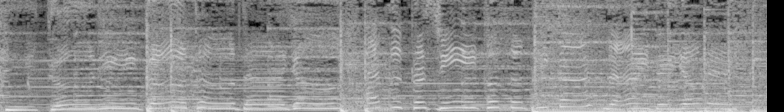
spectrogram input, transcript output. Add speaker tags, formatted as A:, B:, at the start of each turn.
A: 独り言だよ。恥ずかしいこと聞かないでよね。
